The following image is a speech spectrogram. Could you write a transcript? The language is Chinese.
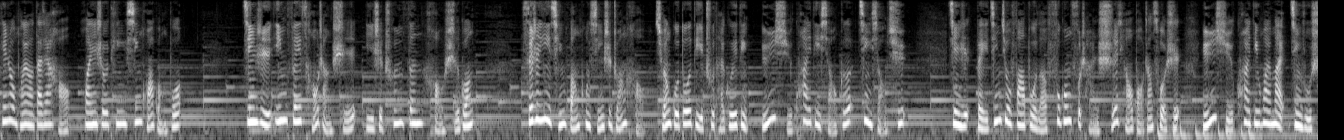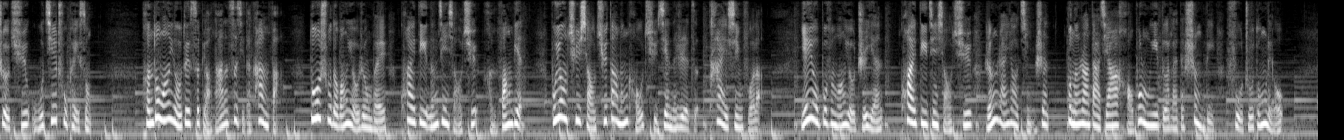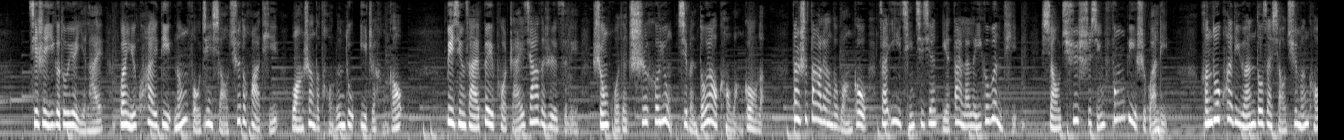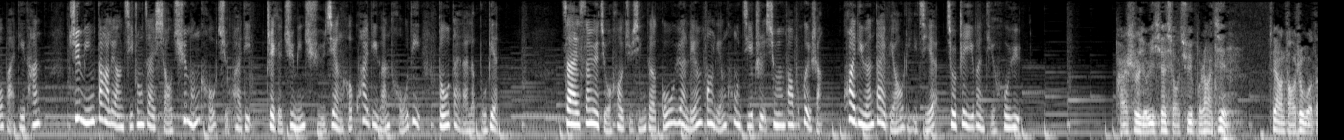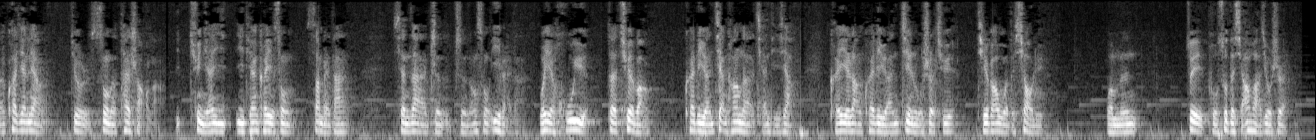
听众朋友，大家好，欢迎收听新华广播。今日莺飞草长时，已是春分好时光。随着疫情防控形势转好，全国多地出台规定，允许快递小哥进小区。近日，北京就发布了复工复产十条保障措施，允许快递外卖进入社区无接触配送。很多网友对此表达了自己的看法。多数的网友认为，快递能进小区很方便。不用去小区大门口取件的日子太幸福了，也有部分网友直言，快递进小区仍然要谨慎，不能让大家好不容易得来的胜利付诸东流。其实一个多月以来，关于快递能否进小区的话题，网上的讨论度一直很高。毕竟在被迫宅家的日子里，生活的吃喝用基本都要靠网购了。但是大量的网购在疫情期间也带来了一个问题：小区实行封闭式管理。很多快递员都在小区门口摆地摊，居民大量集中在小区门口取快递，这给居民取件和快递员投递都带来了不便。在三月九号举行的国务院联防联控机制新闻发布会上，快递员代表李杰就这一问题呼吁：还是有一些小区不让进，这样导致我的快件量就是送的太少了。去年一一天可以送三百单，现在只只能送一百单。我也呼吁，在确保快递员健康的前提下，可以让快递员进入社区，提高我的效率。我们最朴素的想法就是，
